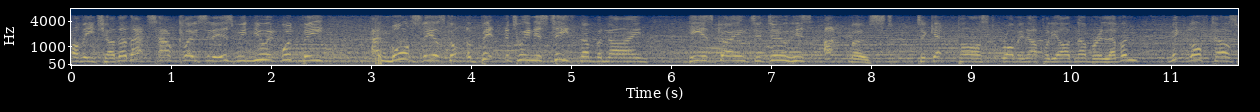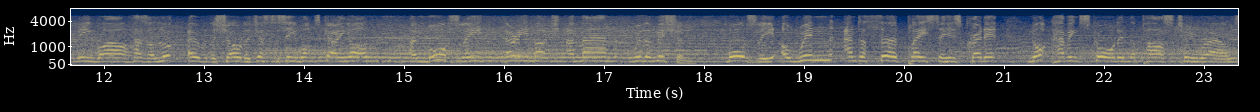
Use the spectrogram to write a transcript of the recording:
of each other. That's how close it is. We knew it would be, and Mawdsley has got the bit between his teeth, number nine, he is going to do his utmost to get past Robin Appleyard, number 11. Mick Lofthouse, meanwhile, has a look over the shoulder just to see what's going on. And Mawdsley, very much a man with a mission. Mawdsley, a win and a third place to his credit, not having scored in the past two rounds.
